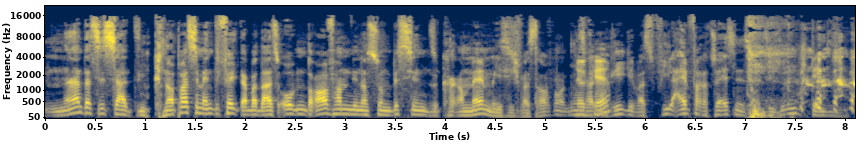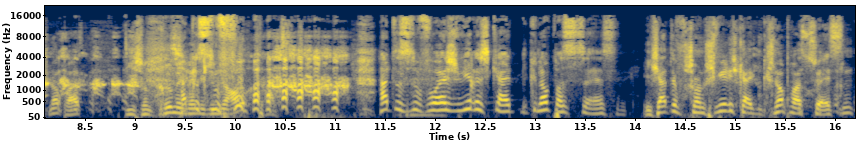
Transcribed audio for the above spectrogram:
na, das ist halt ein Knoppers im Endeffekt, aber da ist oben drauf, haben die noch so ein bisschen so karamellmäßig was drauf gemacht. Das ist Okay. halt ein Riegel, was viel einfacher zu essen ist als diese umständlichen Knoppers, die schon krümmeln, wenn du die nur. Hattest du vorher Schwierigkeiten, Knoppers zu essen? Ich hatte schon Schwierigkeiten, Knoppers zu essen,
